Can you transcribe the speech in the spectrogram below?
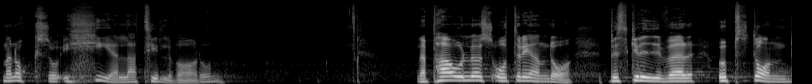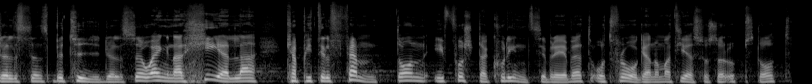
men också i hela tillvaron. När Paulus återigen då beskriver uppståndelsens betydelse och ägnar hela kapitel 15 i första Korintierbrevet åt frågan om att Jesus har uppstått.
